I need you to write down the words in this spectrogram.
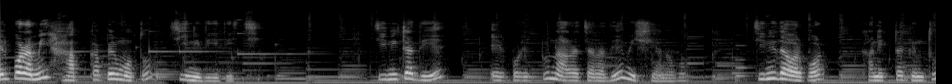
এরপর আমি হাফ কাপের মতো চিনি দিয়ে দিচ্ছি। চিনিটা দিয়ে এরপর একটু নাড়াচাড়া দিয়ে মিশিয়ে নেব। চিনি দেওয়ার পর খানিকটা কিন্তু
